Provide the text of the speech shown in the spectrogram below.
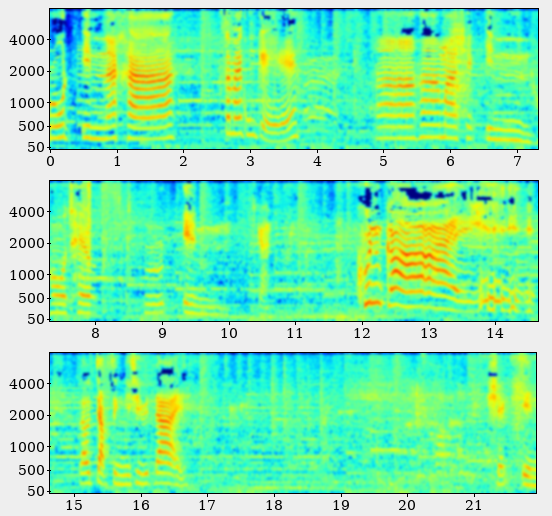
รูทอินนะคะสมัยกรุงเก๋อ่าฮะมาเช็คอินโฮเทลรูทอินกัน คุณก้อยเราจับสิ่งมีชีวิตได้ เช็คอิน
